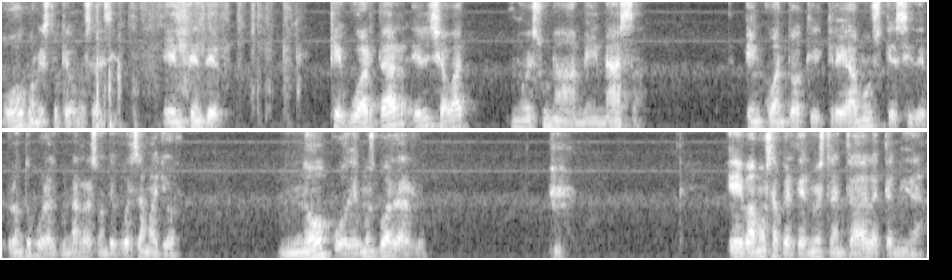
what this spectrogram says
ojo con esto que vamos a decir, entender que guardar el Shabbat no es una amenaza en cuanto a que creamos que si de pronto por alguna razón de fuerza mayor no podemos guardarlo, eh, vamos a perder nuestra entrada a la eternidad.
